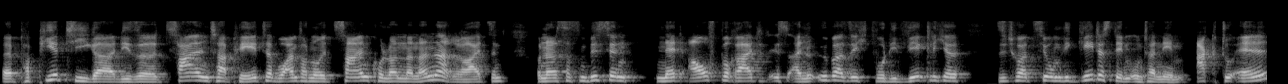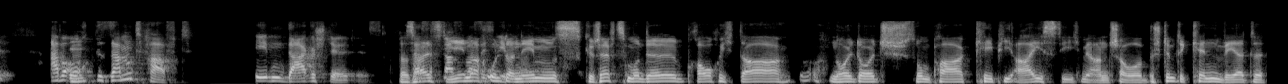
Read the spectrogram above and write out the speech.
äh, Papiertiger, diese Zahlentapete, wo einfach nur Zahlenkolonnen aneinandergereiht sind, sondern dass das ein bisschen nett aufbereitet ist, eine Übersicht, wo die wirkliche Situation, wie geht es dem Unternehmen aktuell, aber auch mhm. gesamthaft eben dargestellt ist. Das, das heißt, das, je nach Unternehmensgeschäftsmodell brauche ich da neudeutsch so ein paar KPIs, die ich mir anschaue, bestimmte Kennwerte,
